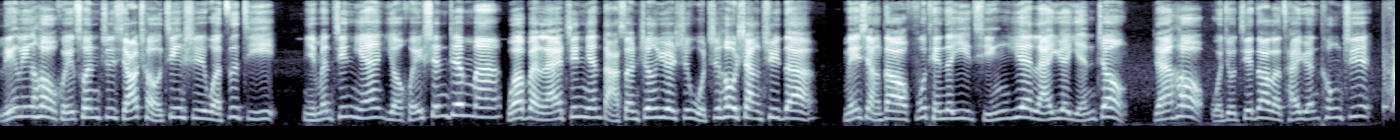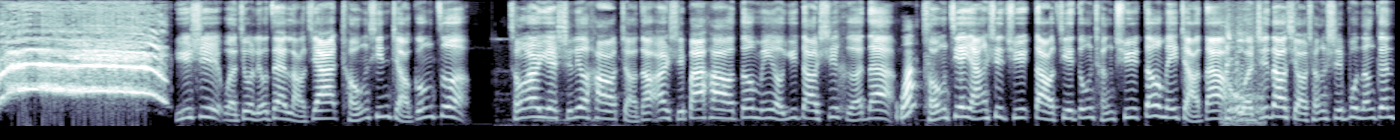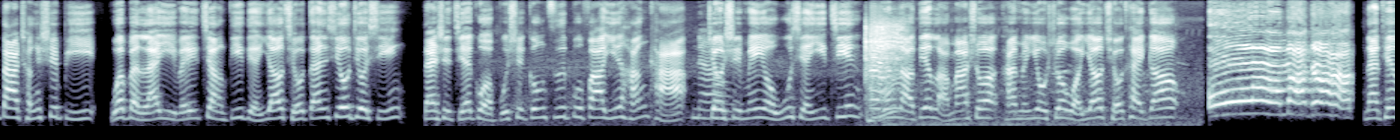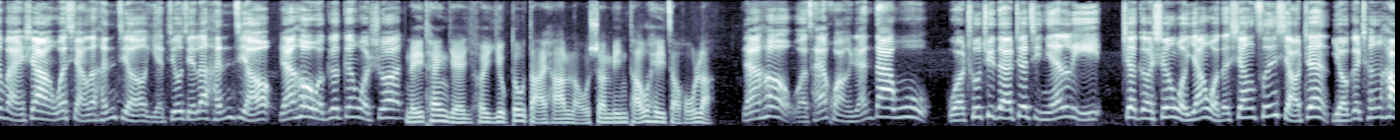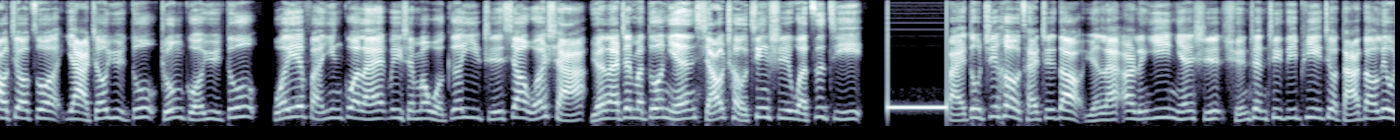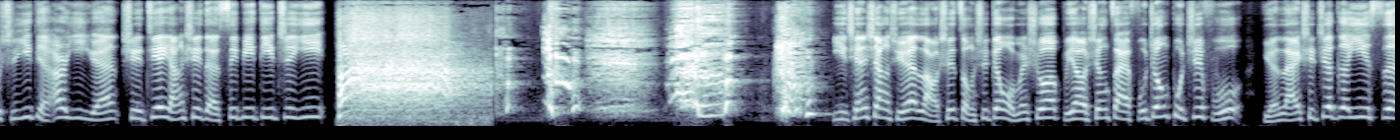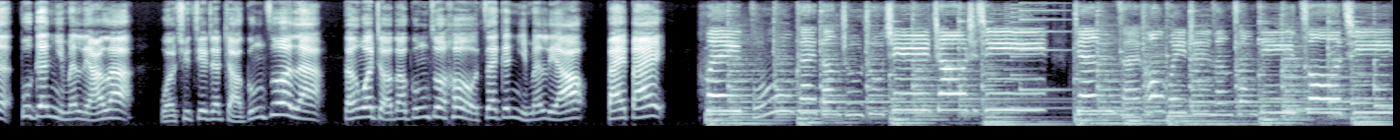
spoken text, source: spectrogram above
零零后回村之小丑竟是我自己。你们今年有回深圳吗？我本来今年打算正月十五之后上去的，没想到福田的疫情越来越严重，然后我就接到了裁员通知，于是我就留在老家重新找工作。从二月十六号找到二十八号都没有遇到适合的。What？从揭阳市区到揭东城区都没找到。我知道小城市不能跟大城市比，我本来以为降低点要求单休就行。但是结果不是工资不发银行卡 No 就是没有五险一金。跟老爹老妈说，他们又说我要求太高。Oh my god! 那天晚上我想了很久，也纠结了很久。然后我哥跟我说，你听嘢去玉都大厦楼上面唞气就好啦。然后我才恍然大悟。我出去的这几年里，这个生我养我的乡村小镇有个称号叫做亚洲玉都、中国玉都。我也反应过来，为什么我哥一直笑我傻？原来这么多年，小丑竟是我自己。百度之后才知道，原来二零一一年时全镇 GDP 就达到六十一点二亿元，是揭阳市的 CBD 之一。以前上学，老师总是跟我们说不要生在福中不知福，原来是这个意思。不跟你们聊了，我去接着找工作了。等我找到工作后再跟你们聊，拜拜。悔不该当初 Chỉ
